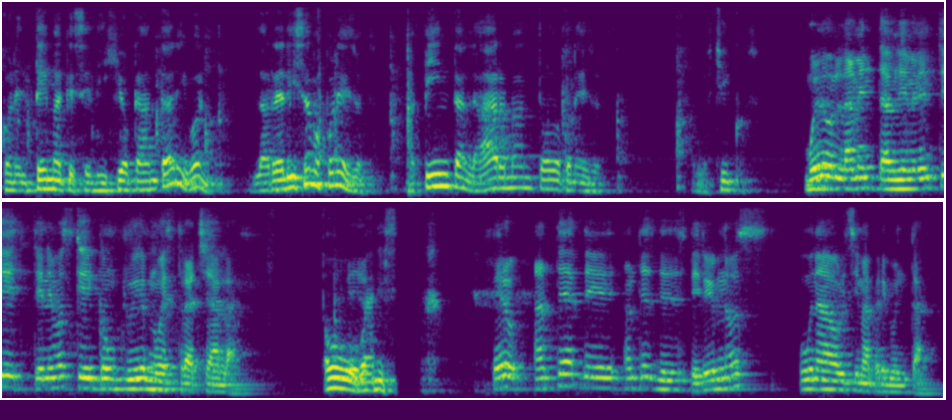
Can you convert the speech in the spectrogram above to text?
con el tema que se eligió cantar y bueno, la realizamos con ellos, la pintan, la arman, todo con ellos, con los chicos. Bueno, lamentablemente tenemos que concluir nuestra charla. Oh, buenísimo. Pero antes de, antes de despedirnos, una última pregunta.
